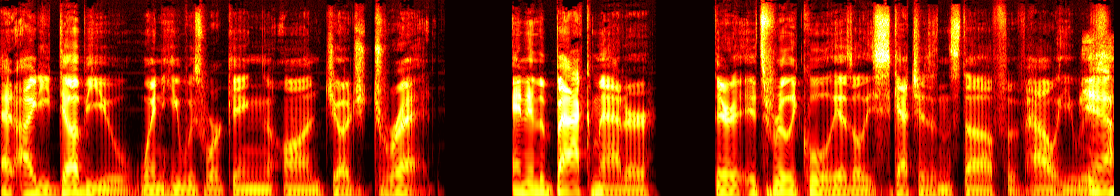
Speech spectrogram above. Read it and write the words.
at IDW when he was working on Judge Dredd. And in the back matter, there it's really cool. He has all these sketches and stuff of how he was Yeah,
